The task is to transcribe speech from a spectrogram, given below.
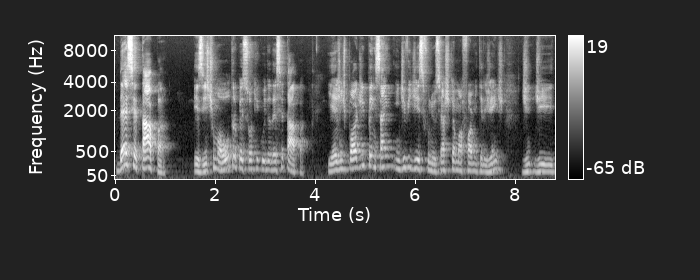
Dessa etapa, existe uma outra pessoa que cuida dessa etapa. E aí a gente pode pensar em, em dividir esse funil. Você acha que é uma forma inteligente de, de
